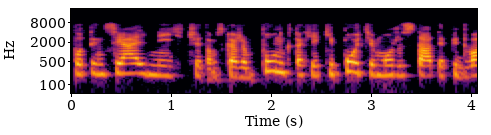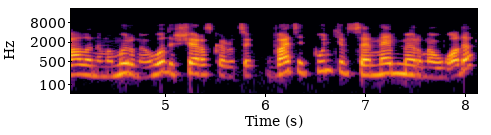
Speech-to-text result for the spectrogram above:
потенціальній чи там, скажімо, пунктах, які потім можуть стати підваленими мирної угоди. Ще раз кажу, цих 20 пунктів це не мирна угода.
